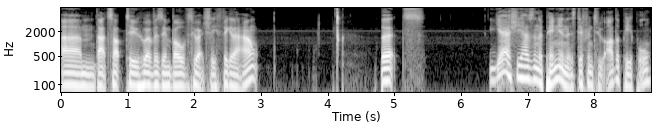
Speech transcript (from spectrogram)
Um, that's up to whoever's involved to actually figure that out. But yeah, she has an opinion that's different to other people.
